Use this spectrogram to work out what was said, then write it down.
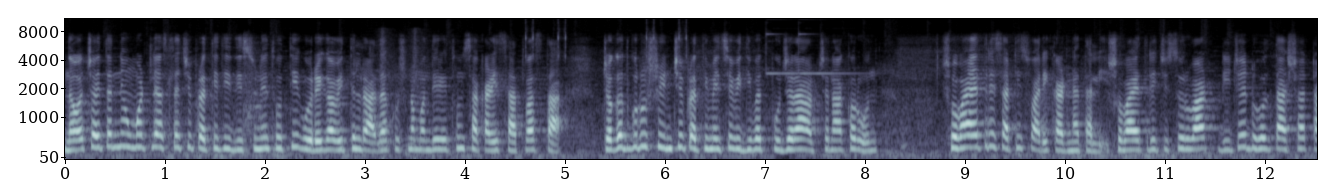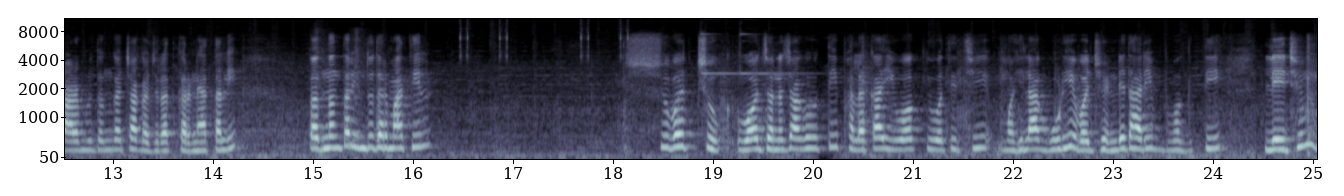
नवचैतन्य उमटले असल्याची प्रतीती दिसून येत होती. गोरेगाव येथील राधाकृष्ण मंदिर येथून सकाळी सात वाजता जगद्गुरू श्रींची प्रतिमेचे विधिवत पूजना अर्चना करून शोभायात्रेसाठी स्वारी काढण्यात आली. शोभायात्रेची सुरुवात डीजे ढोल ताशा टाळ मृदंगाच्या गजरात करण्यात आली. तदनंतर हिंदू धर्मातील शुभच्छुक व जनजागृती फलका युवक युवतीची महिला गुढी व झेंडेधारी भक्ती लेझिम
